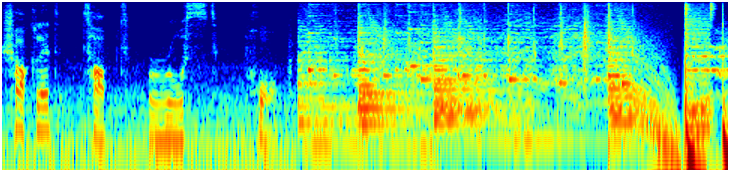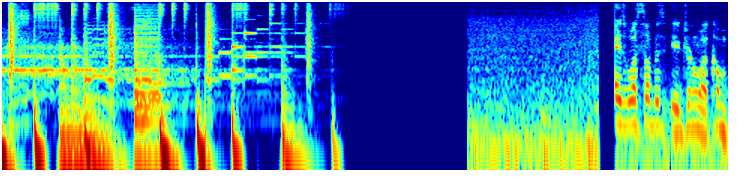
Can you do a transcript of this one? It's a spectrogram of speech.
chocolate topped roast pork. guys what's up? It's adrian. Welcome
